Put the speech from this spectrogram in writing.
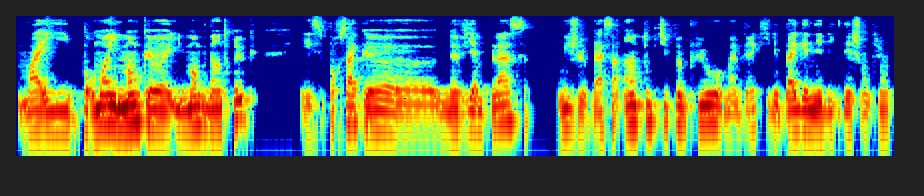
moi, il, pour moi, il manque, il manque d'un truc et c'est pour ça que neuvième place oui, je le place un tout petit peu plus haut, malgré qu'il n'ait pas gagné Ligue des Champions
